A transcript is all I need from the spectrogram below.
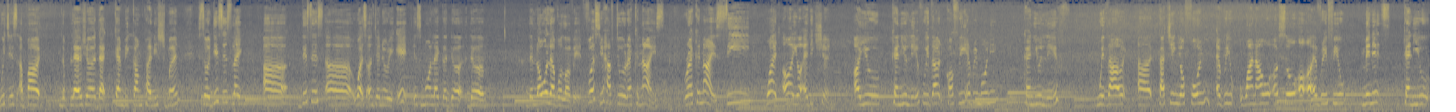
which is about the pleasure that can become punishment. So this is like uh, this is uh, what's on January 8 is more like a, the the the lower level of it. First, you have to recognize, recognize, see what are your addiction. Are you can you live without coffee every morning? Can you live without uh, touching your phone every one hour or so, or, or every few minutes? Can you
